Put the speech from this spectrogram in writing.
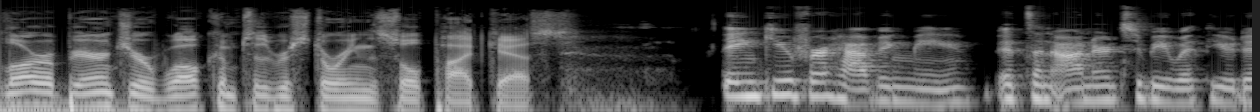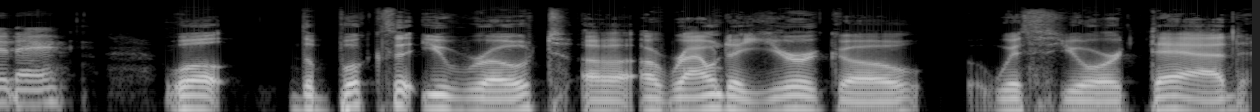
Laura Barringer, welcome to the Restoring the Soul podcast. Thank you for having me. It's an honor to be with you today. Well, the book that you wrote uh, around a year ago with your dad,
